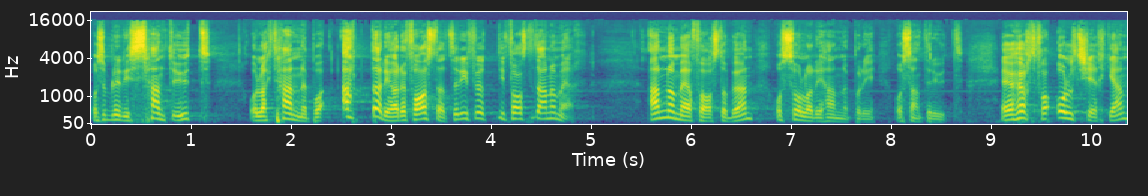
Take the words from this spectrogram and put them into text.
Og så ble de sendt ut og lagt hendene på etter de hadde fastet. Så de, fastet enda mer. Enda mer faste og bønn, og så la de hendene på dem og sendte dem ut. Jeg har hørt fra Oldkirken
